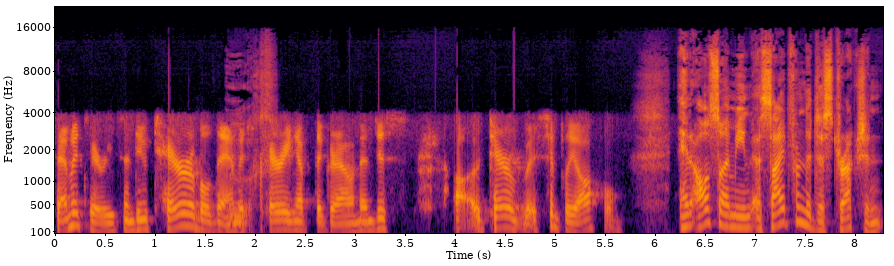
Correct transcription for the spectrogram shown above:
cemeteries and do terrible damage, tearing up the ground, and just uh, terrible, simply awful. And also, I mean, aside from the destruction,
